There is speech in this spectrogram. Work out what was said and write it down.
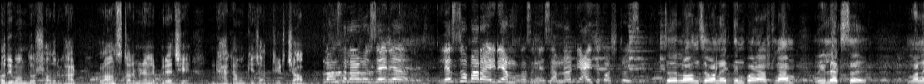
নদীবন্দর সদরঘাট লঞ্চ টার্মিনালে বেড়েছে ঢাকামুখী যাত্রীর চাপ। লঞ্চে অনেকদিন পর আসলাম রিল্যাক্সে। মানে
